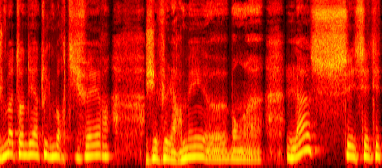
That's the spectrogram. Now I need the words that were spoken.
je m'attendais à un truc mortifère. J'ai fait l'armée. Euh, bon, euh, là, c'était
